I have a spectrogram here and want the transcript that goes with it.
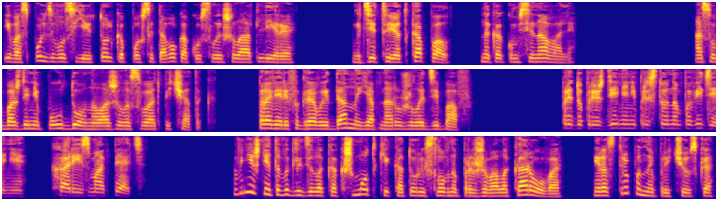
и воспользовалась ею только после того, как услышала от Лиры. «Где ты ее откопал? На каком сеновале?» Освобождение Паудо наложило свой отпечаток. Проверив игровые данные, я обнаружила дебаф. Предупреждение о непристойном поведении. Харизма 5. Внешне это выглядело как шмотки, которые словно проживала корова, и растрепанная прическа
